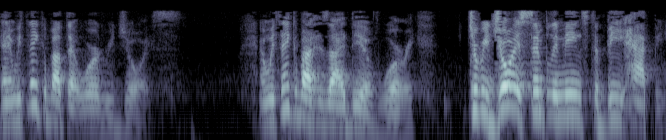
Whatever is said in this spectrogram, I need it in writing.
And we think about that word rejoice. And we think about his idea of worry. To rejoice simply means to be happy.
